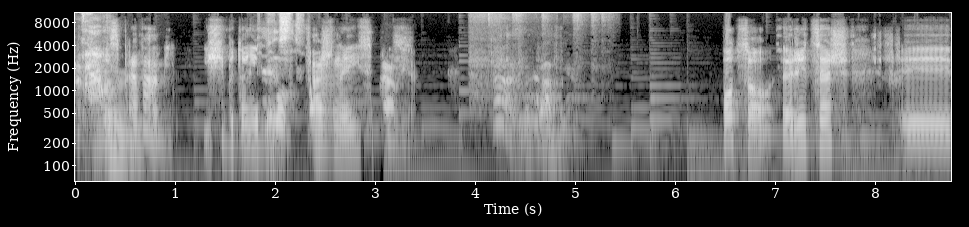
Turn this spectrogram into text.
takimi sprawami? Jeśli by to nie było Jest. w ważnej sprawie. tak, dokładnie. Po co rycerz, yy,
